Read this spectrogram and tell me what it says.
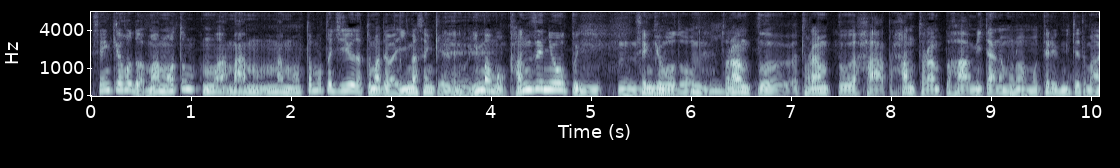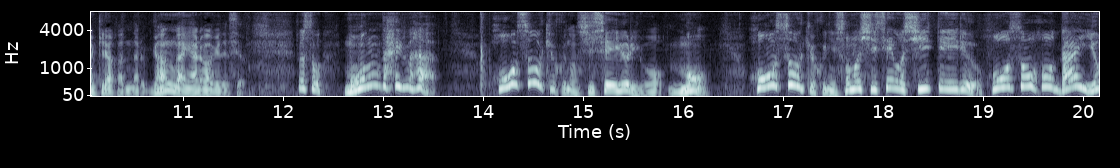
選挙報道は、まあ、もと、まあ、まあ、まあ、もともと自由だとまでは言いませんけれども、今もう完全にオープンに選挙報道、トラランプ、トランプ派、反トランプ派みたいなものはもうテレビ見てても明らかになる。ガンガンやるわけですよ。そうすると問題は、放送局の姿勢よりを、もう、放送局にその姿勢を敷いている放送法第4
